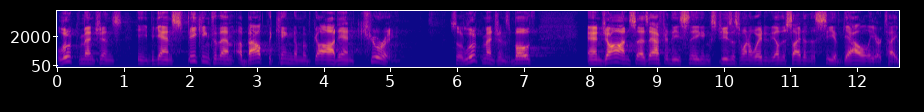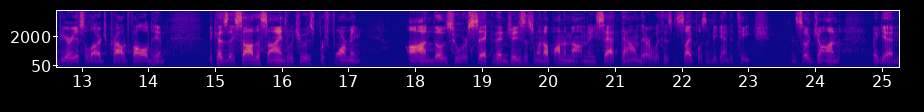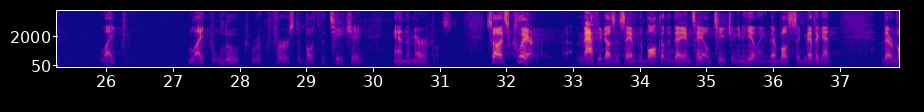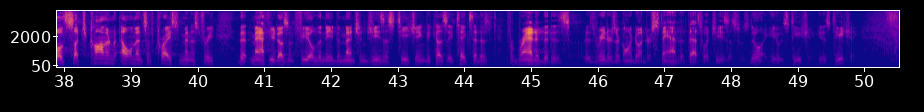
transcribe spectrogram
Luke mentions he began speaking to them about the kingdom of God and curing. So Luke mentions both. And John says, after these things, Jesus went away to the other side of the Sea of Galilee or Tiberias. A large crowd followed him because they saw the signs which he was performing on those who were sick. Then Jesus went up on the mountain and he sat down there with his disciples and began to teach. And so John, again, like, like Luke, refers to both the teaching and the miracles. So it's clear. Matthew doesn't say if the bulk of the day entailed teaching and healing. They're both significant. They're both such common elements of Christ's ministry that Matthew doesn't feel the need to mention Jesus' teaching because he takes it as for granted that his, his readers are going to understand that that's what Jesus was doing. He was teaching. He was teaching.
